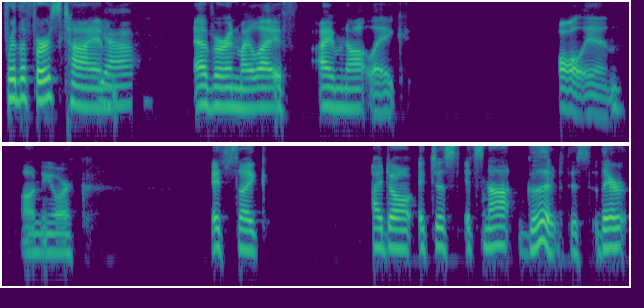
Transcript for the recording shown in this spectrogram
for the first time yeah ever in my life, I'm not like all in on New York. It's like I don't it just it's not good. This there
